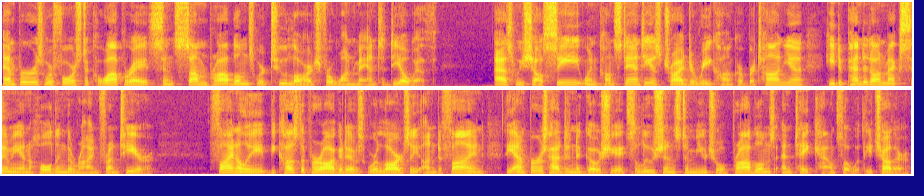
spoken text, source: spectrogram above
Emperors were forced to cooperate since some problems were too large for one man to deal with. As we shall see, when Constantius tried to reconquer Britannia, he depended on Maximian holding the Rhine frontier. Finally, because the prerogatives were largely undefined, the emperors had to negotiate solutions to mutual problems and take counsel with each other.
